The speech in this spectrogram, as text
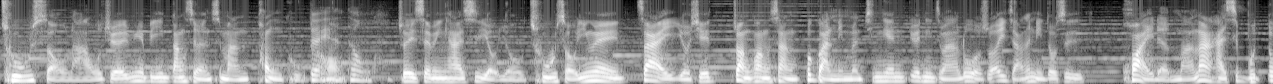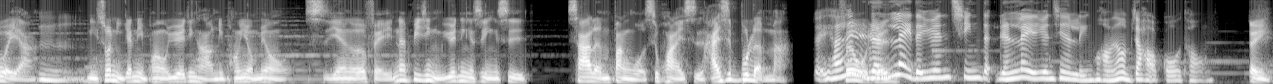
出手啦。我觉得，因为毕竟当事人是蛮痛苦的，对，很痛苦，所以神明还是有有出手。因为在有些状况上，不管你们今天约定怎么样，如果说，哎，假设你都是坏人嘛，那还是不对啊。嗯，你说你跟你朋友约定好，你朋友没有食言而肥，那毕竟你们约定的事情是杀人放火是坏事，还是不能嘛？对，好像人类的冤亲的人类冤亲的灵魂，好像比较好沟通。对，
